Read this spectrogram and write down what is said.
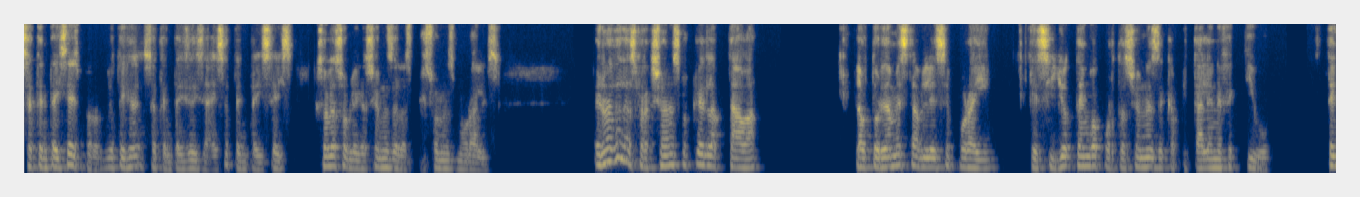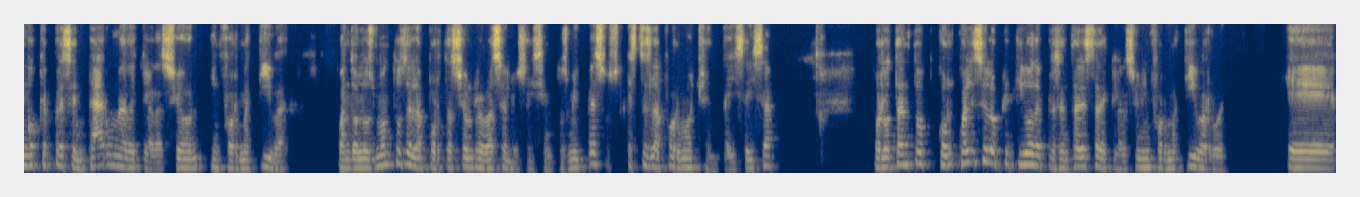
76, pero yo te dije 76A, es 76, que son las obligaciones de las personas morales. En una de las fracciones, creo que es la octava, la autoridad me establece por ahí que si yo tengo aportaciones de capital en efectivo, tengo que presentar una declaración informativa cuando los montos de la aportación rebasen los 600 mil pesos. Esta es la forma 86A. Por lo tanto, ¿cuál es el objetivo de presentar esta declaración informativa, Rubén? Eh,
